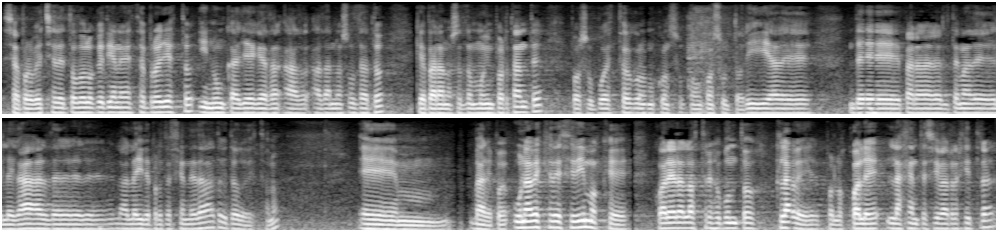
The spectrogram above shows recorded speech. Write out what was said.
se aproveche de todo lo que tiene este proyecto y nunca llegue a, darnos sus datos, que para nosotros es muy importante, por supuesto, con, consultoría para el tema de legal, de la ley de protección de datos y todo esto, ¿no? Em, vale, pues una vez que decidimos cuáles eran los tres puntos clave por los cuales la gente se iba a registrar,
